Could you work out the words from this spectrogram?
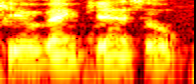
Oh. Cuban cancel.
